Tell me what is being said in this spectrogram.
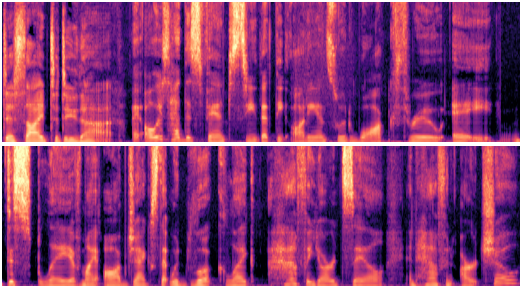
decide to do that? I always had this fantasy that the audience would walk through a display of my objects that would look like half a yard sale and half an art show.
